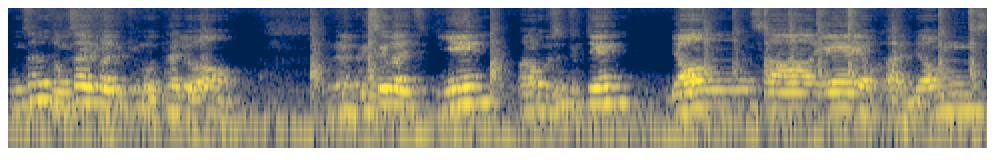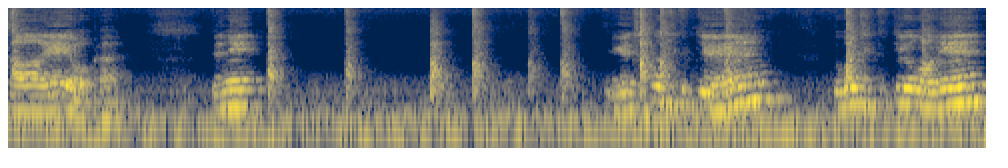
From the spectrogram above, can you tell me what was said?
동사는 동사 역할을 이렇게 못하죠. 그러면 그 세 가지 특징이 바로 무슨 특징? 명사의 역할, 명사의 역할. 됐니? 이게 첫 번째 특징. 두 번째 특징은 뭐니?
